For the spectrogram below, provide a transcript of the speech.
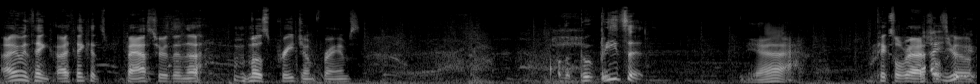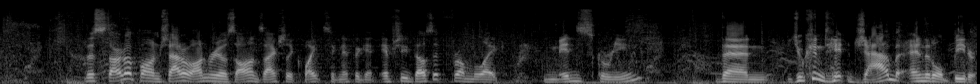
I even think I think it's faster than the most pre-jump frames. Oh, the boot beats it. Yeah. Pixel Rash, That- let's you- go. The startup on Shadow On-Ryo-Zan is actually quite significant. If she does it from like mid screen, then you can hit jab and it'll beat her.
